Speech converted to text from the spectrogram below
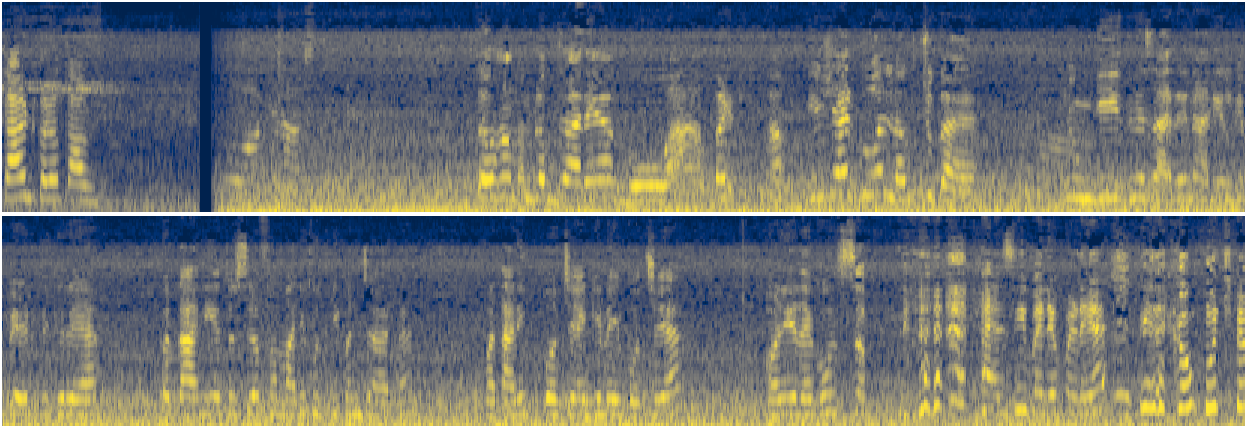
काउंट करो काउंट तो हम हम लोग जा रहे हैं गोवा बट अब ये शायद गोवा लग चुका है, क्योंकि इतने सारे नारियल के पेड़ दिख रहे हैं। पता नहीं है तो सिर्फ़ हमारी खुद की पंचायत है। पता नहीं पहुँचे हैं कि नहीं पहुँचे हैं। और ये देखो सब ऐसे ही बने पड़े हैं। ये देखो मुझ हैं।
